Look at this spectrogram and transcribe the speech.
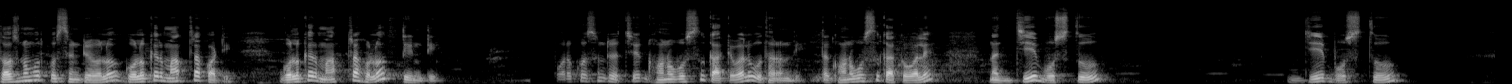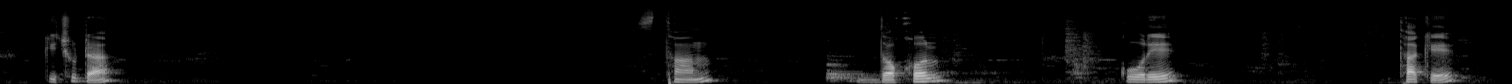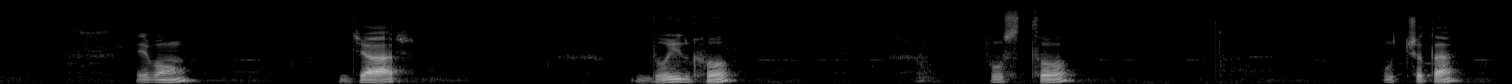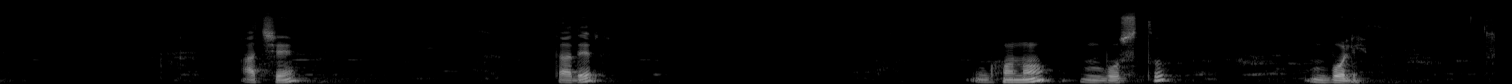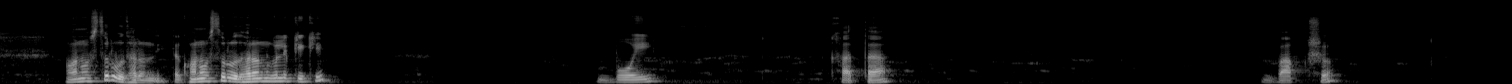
দশ নম্বর কোশ্চেনটি হলো, গোলকের মাত্রা কটি? গোলকের মাত্রা হলো তিনটি। পরের কোশ্চেনটি হচ্ছে ঘনবস্তু কাকে বলে? উদাহরণ দিই। তা ঘনবস্তু কাকে বলে? না, যে বস্তু যে বস্তু কিছুটা স্থান দখল করে থাকে এবং যার দৈর্ঘ্য প্রস্থ উচ্চতা আছে তাদের ঘন বস্তু বলি। ঘনবস্তুর উদাহরণ দিই। তা ঘনবস্তুর উদাহরণগুলি কী কী? বই, খাতা, বাক্স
